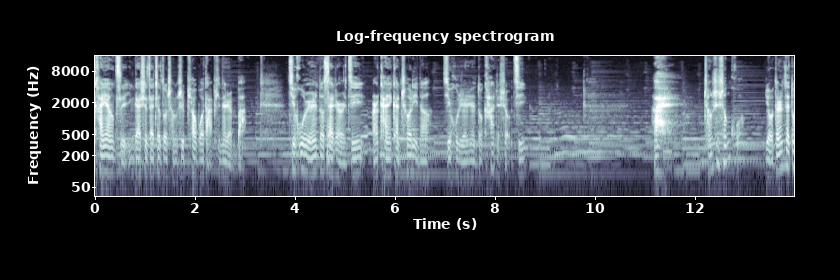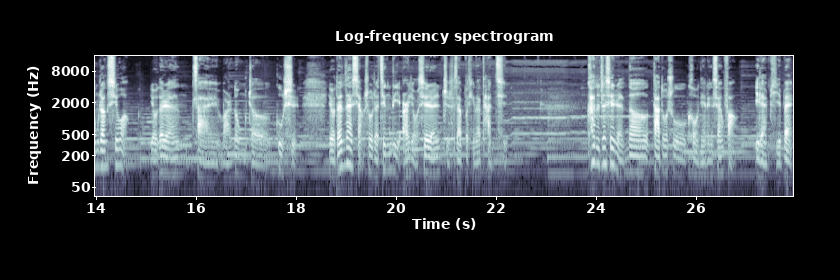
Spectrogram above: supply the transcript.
看样子应该是在这座城市漂泊打拼的人吧，几乎人人都塞着耳机，而看一看车里呢，几乎人人都看着手机。唉，城市生活，有的人在东张西望，有的人在玩弄着故事，有的人在享受着经历，而有些人只是在不停的叹气。看着这些人呢，大多数和我年龄相仿。一脸疲惫，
